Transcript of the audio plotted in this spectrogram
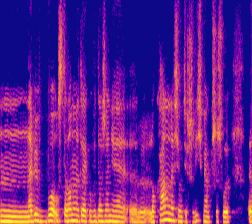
Mm, najpierw było ustalone to jako wydarzenie e, lokalne, się ucieszyliśmy, jak przyszły e,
